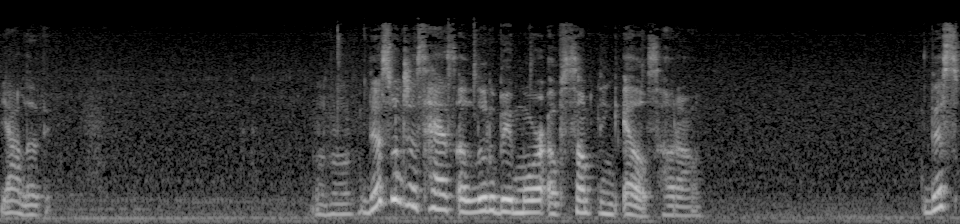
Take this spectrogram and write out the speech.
Y'all love it. Mm -hmm. This one just has a little bit more of something else. Hold on. This,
